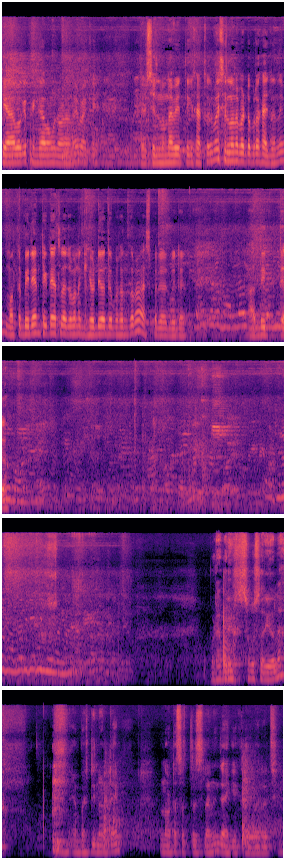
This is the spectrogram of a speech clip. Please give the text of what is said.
खिया कि फिंगा हाँ जाना ना बाकी सिलुना भी इतनी छाटे मैं सिलुना पेट पूरा खाई मतलब बिरीयानी ठीक ठाक जो मैंने घी टी अधिक पसंद कर आदित्य ବଢ଼ାବଢ଼ି ସବୁ ସରିଗଲା ଏବେ ଡିନର୍ ଟାଇମ୍ ନଅଟା ସତଚାଳିଶ ହେଲାଣି ଯାଇକି ଖାଇବାର ଅଛି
